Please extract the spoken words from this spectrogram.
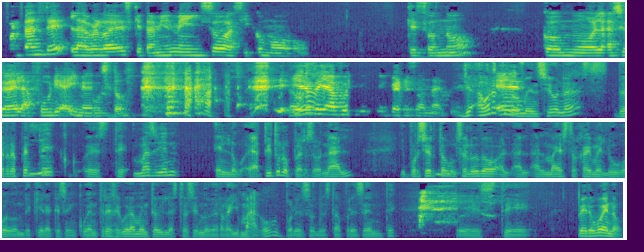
importante, la verdad es que también me hizo así como que sonó como la ciudad de la furia y me gustó. y eso ya fue personal. ahora que lo mencionas, de repente, este, más bien a título personal, y por cierto, un saludo al, maestro Jaime Lugo, donde quiera que se encuentre. Seguramente hoy la está haciendo de rey mago, por eso no está presente. Este, pero bueno,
